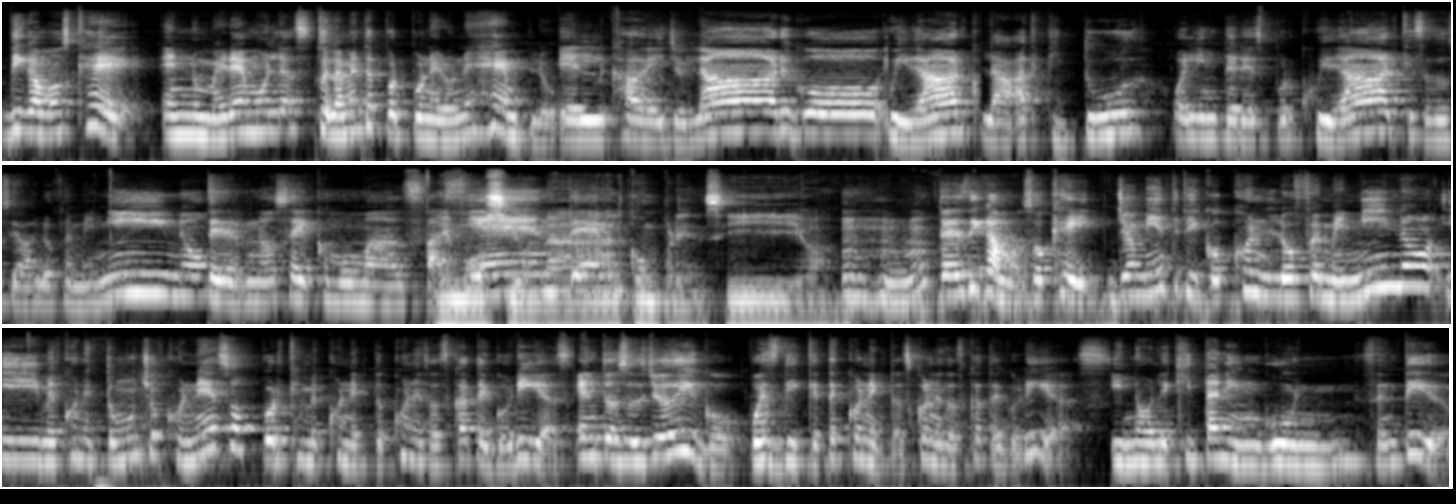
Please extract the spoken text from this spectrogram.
Digamos que enumerémoslas solamente por poner un ejemplo. El cabello largo, cuidar, la actitud o el interés por cuidar, que se asociado a lo femenino, ser, no sé, como más paciente. Emocional, comprensiva. Entonces digamos, ok, yo me identifico con lo femenino y me conecto mucho con eso porque me conecto con esas categorías. Entonces yo digo, pues di que te conectas con esas categorías y no le quita ningún sentido.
